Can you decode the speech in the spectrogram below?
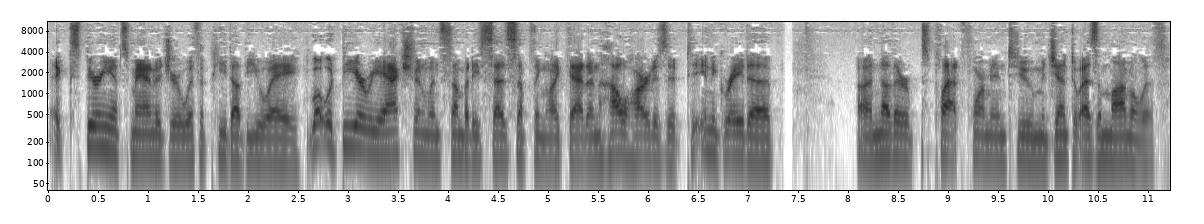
Experience Manager with a PWA. What would be your reaction when somebody says something like that, and how hard is it to integrate a another platform into Magento as a monolith?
